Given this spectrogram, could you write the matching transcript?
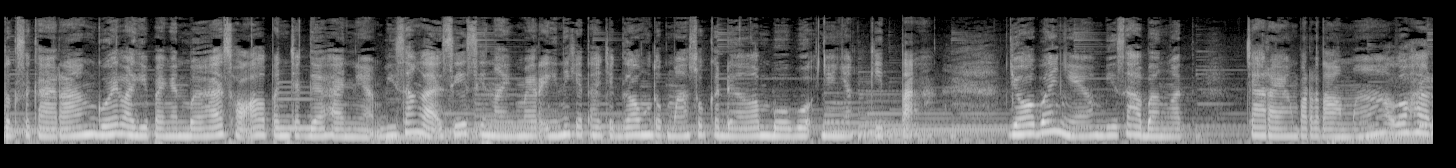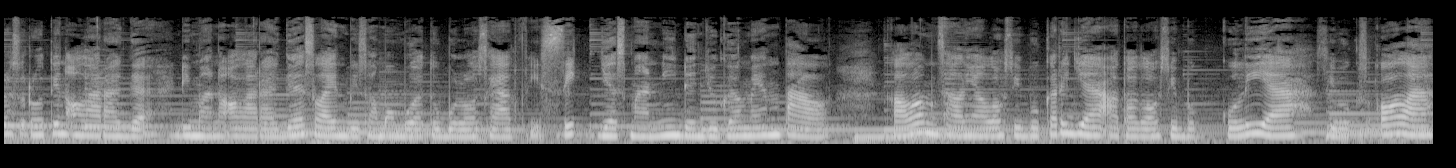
untuk sekarang gue lagi pengen bahas soal pencegahannya. Bisa nggak sih si nightmare ini kita cegah untuk masuk ke dalam bobok nyenyak kita? Jawabannya bisa banget. Cara yang pertama, lo harus rutin olahraga, di mana olahraga selain bisa membuat tubuh lo sehat fisik, jasmani, dan juga mental. Kalau misalnya lo sibuk kerja atau lo sibuk kuliah, sibuk sekolah,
